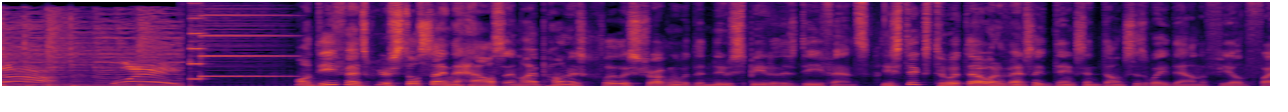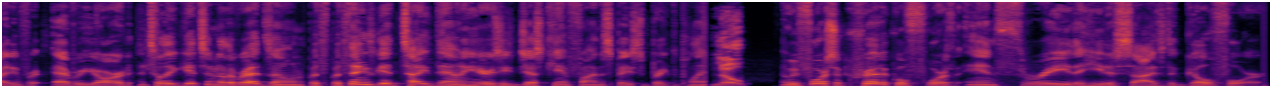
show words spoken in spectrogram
the way. On defense, we are still setting the house, and my opponent is clearly struggling with the new speed of this defense. He sticks to it though, and eventually dinks and dunks his way down the field, fighting for every yard until he gets into the red zone. But but things get tight down here as he just can't find the space to break the plane. Nope. And we force a critical fourth and three that he decides to go for.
